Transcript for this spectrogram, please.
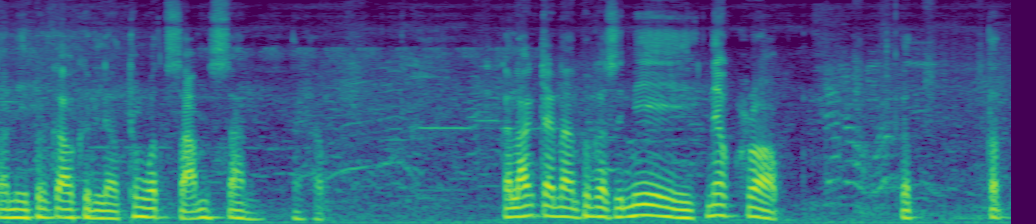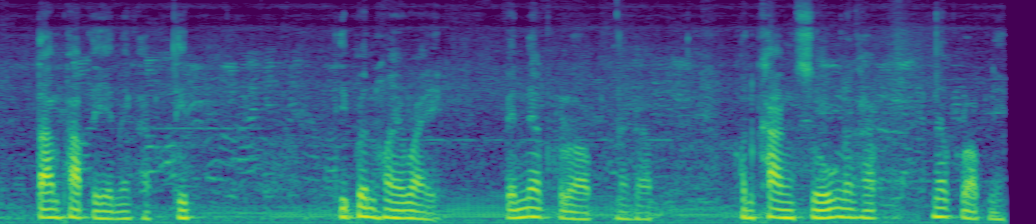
ตอนนี้เพิ่นก็เอาขึ้นแล้วทั้งหมด3สั้นนะครับก็หลังจากนั้นเพิ่นก็สิมีแนวครอบก็ ตามภาพที่เห็นนะครับที่ที่เพิ่อนหอยไว้เป็นแนวครอบนะครับ ค่อนข้างสูงนะครับ แนวครอบนี่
